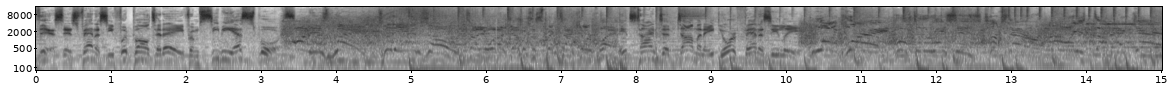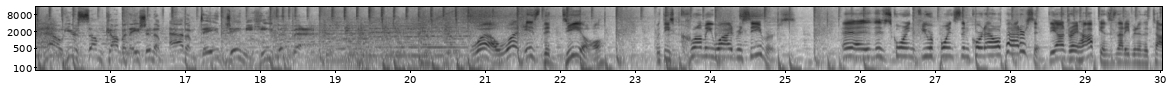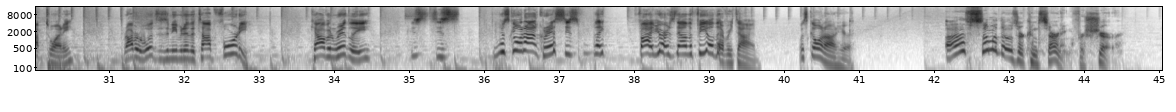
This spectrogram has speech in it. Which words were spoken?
This is Fantasy Football Today from CBS Sports. On his way to the end zone. Tell you what, that was a spectacular play. It's time to dominate your fantasy league. What a play! Off to the races. Touchdown. Oh, he's done it again. Now here's some combination of Adam, Dave, Jamie, Heath, and Ben. Well, what is the deal with these crummy wide receivers? Uh, they're scoring fewer points than Cordarrelle Patterson. DeAndre Hopkins is not even in the top 20. Robert Woods isn't even in the top 40. Calvin Ridley, he's, he's what's going on, Chris? He's like five yards down the field every time. What's going on here? Uh, some of those are concerning for sure.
